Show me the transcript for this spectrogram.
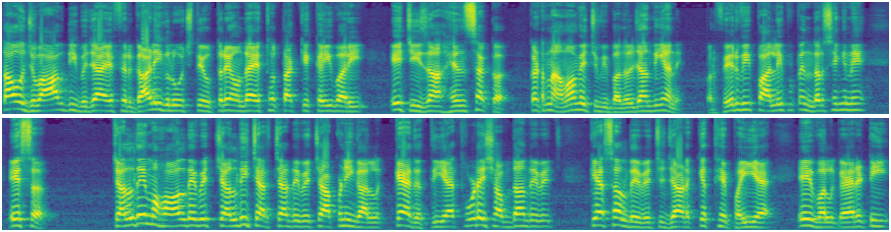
ਤਾਂ ਉਹ ਜਵਾਬ ਦੀ ਬਜਾਏ ਫਿਰ ਗਾਲੀ ਗਲੋਚ ਤੇ ਉਤਰੇ ਆਉਂਦਾ, ਇੱਥੋਂ ਤੱਕ ਕਿ ਕਈ ਵਾਰੀ ਇਹ ਚੀਜ਼ਾਂ ਹਿੰਸਕ ਘਟਨਾਵਾਂ ਵਿੱਚ ਵੀ ਬਦਲ ਜਾਂਦੀਆਂ ਨੇ। ਪਰ ਫਿਰ ਵੀ ਪਾਲੀ ਭੁਪਿੰਦਰ ਸਿੰਘ ਨੇ ਇਸ ਚਲਦੇ ਮਾਹੌਲ ਦੇ ਵਿੱਚ, ਚਲਦੀ ਚਰਚਾ ਦੇ ਵਿੱਚ ਆਪਣੀ ਗੱਲ ਕਹਿ ਦਿੱਤੀ ਹੈ। ਥੋੜੇ ਸ਼ਬਦਾਂ ਦੇ ਵਿੱਚ ਕਿ ਅਸਲ ਦੇ ਵਿੱਚ ਜੜ ਕਿੱਥੇ ਪਈ ਹੈ, ਇਹ ਵਲਗੈਰਿਟੀ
